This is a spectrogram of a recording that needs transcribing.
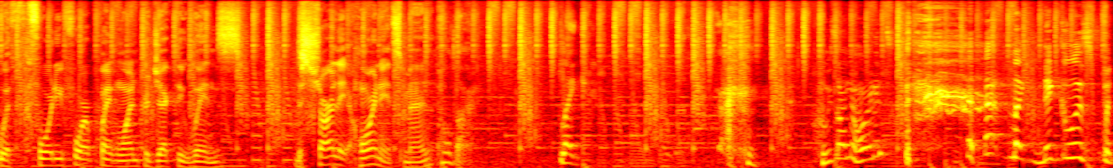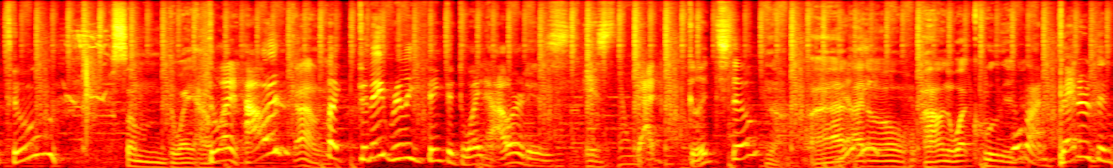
with 44.1 projected wins, the Charlotte Hornets, man. Hold on. Like, who's on the Hornets? like Nicolas Batum? Some Dwight Howard. Dwight Howard? I don't know. Like, do they really think that Dwight Howard is is that good still? No, I, I don't know. I don't know what Kool-Aid. Hold on, better than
